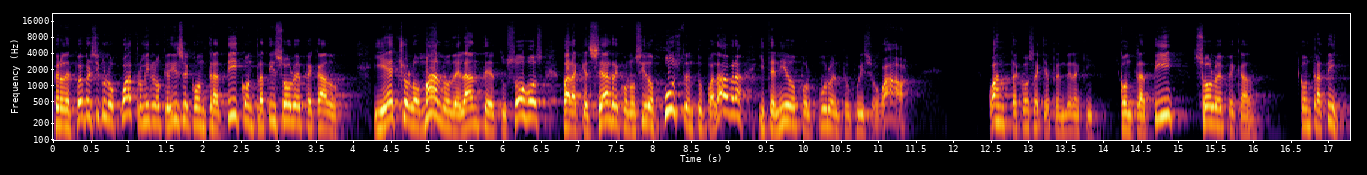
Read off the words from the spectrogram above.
Pero después versículo 4, mire lo que dice, contra ti, contra ti solo he pecado y he hecho lo malo delante de tus ojos para que seas reconocido justo en tu palabra y tenido por puro en tu juicio. ¡Wow! Cuánta cosa hay que aprender aquí. Contra ti solo he pecado. Contra ti.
